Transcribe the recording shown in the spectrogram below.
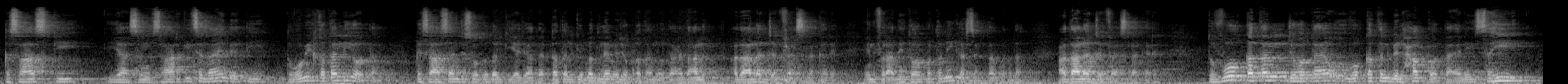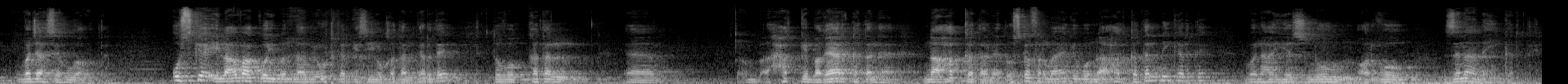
قصاص کی یا سنسار کی سزائیں دیتی ہیں، تو وہ بھی قتل ہی ہوتا ہے۔ قصاصاً جس کو قتل کیا جاتا ہے، قتل کے بدلے میں جو قتل ہوتا ہے، عدالت عدالت جب فیصلہ کرے، انفرادی طور پر تو نہیں کر سکتا بندہ، عدالت جب فیصلہ کرے۔ تو وہ قتل جو ہوتا ہے، وہ قتل بالحق ہوتا ہے یعنی صحیح وجہ سے ہوا ہوتا ہے۔ اس کے علاوہ کوئی بندہ بھی اٹھ کر کسی کو قتل کر دے، تو وہ قتل حق کے بغیر قتل ہے، ناحق قتل ہے۔ تو اس کا فرمایا کہ وہ ناحق قتل نہیں کرتے، ولا یزنون، اور وہ زنا نہیں کرتے۔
